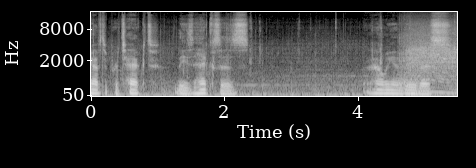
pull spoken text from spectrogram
We have to protect these hexes. How are we gonna do this?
